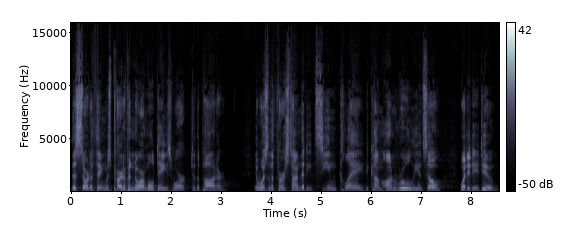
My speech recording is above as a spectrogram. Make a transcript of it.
This sort of thing was part of a normal day's work to the potter. It wasn't the first time that he'd seen clay become unruly. And so, what did he do?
